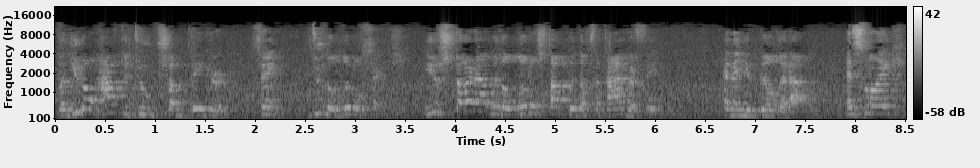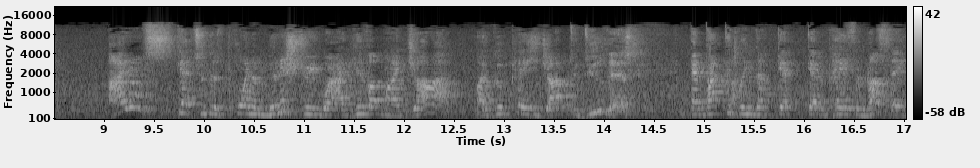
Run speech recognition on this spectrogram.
But you don't have to do some bigger thing. Do the little things. You start out with a little stuff with the photography, and then you build it up. It's like I don't get to this point of ministry where I give up my job, my good paying job to do this, and practically not get, getting paid for nothing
